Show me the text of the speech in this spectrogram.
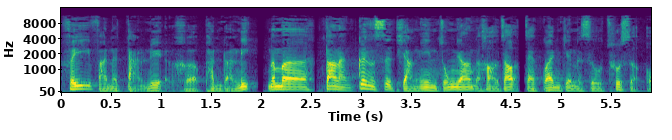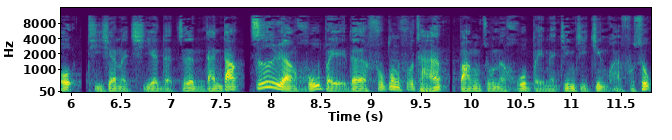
非凡的胆略和判断力。那么当然更是响应中央的号召，在关键的时候出手，体现了企业的责任担当，支援湖北的复工复产，帮助呢湖北呢经济尽快复苏。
